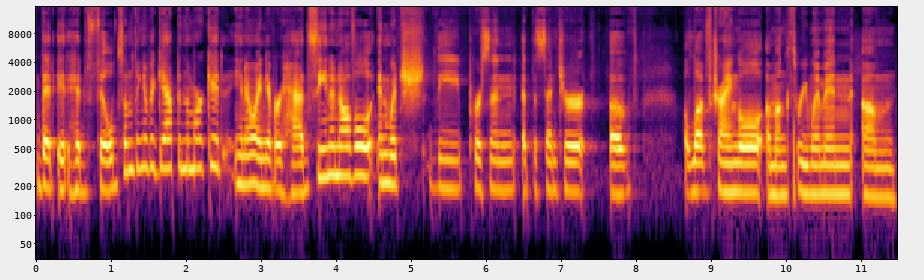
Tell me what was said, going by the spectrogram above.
that it had filled something of a gap in the market. You know, I never had seen a novel in which the person at the center of a love triangle among three women um,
